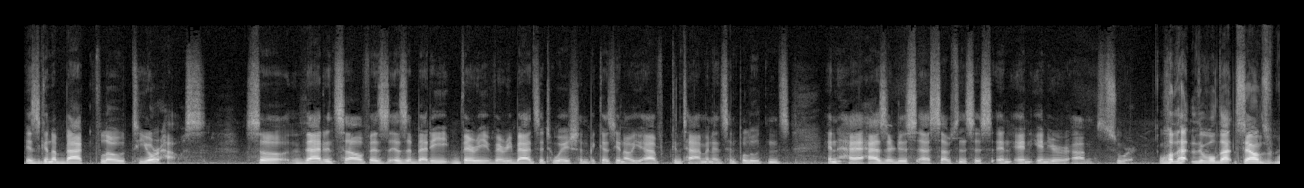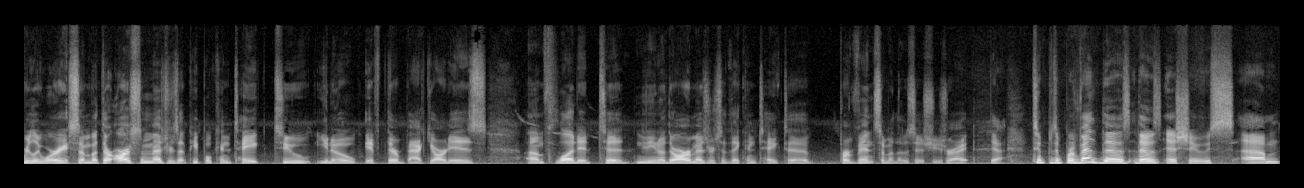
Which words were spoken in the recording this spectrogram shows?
is going to backflow to your house. So that itself is, is a very, very, very bad situation because you know you have contaminants and pollutants and ha hazardous uh, substances in, in, in your um, sewer. Well, that well that sounds really worrisome. But there are some measures that people can take to you know if their backyard is um, flooded. To you know there are measures that they can take to prevent some of those issues, right? Yeah. To, to prevent those those issues. Um,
